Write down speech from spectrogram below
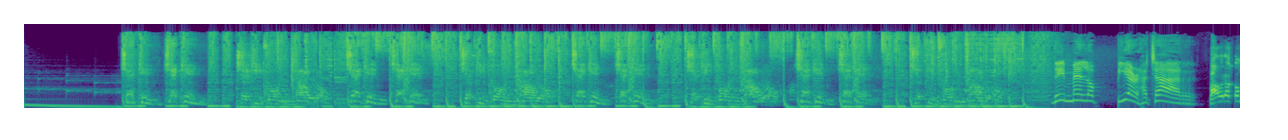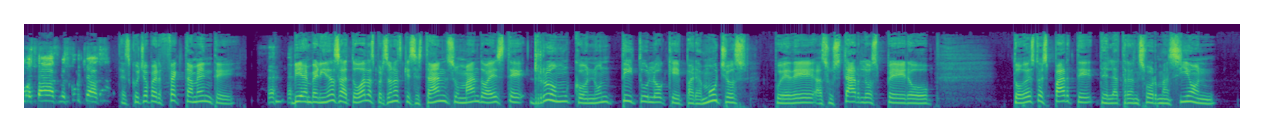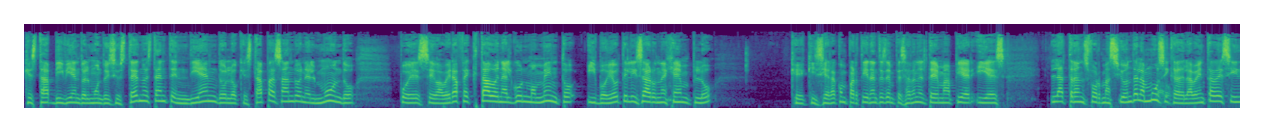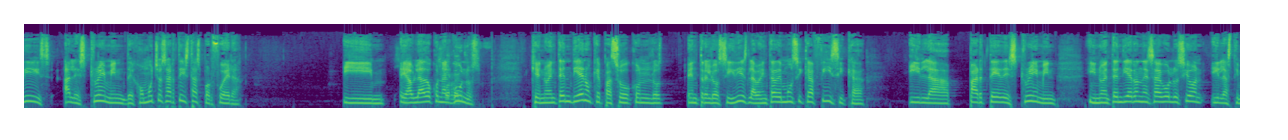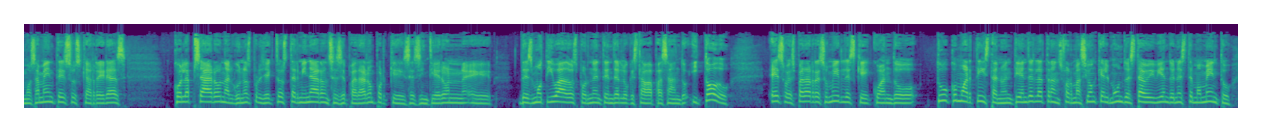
Check-in, check-in, check-in con Mauro. Check-in, check-in, check-in con Mauro. Check-in, check-in, check-in con Mauro. Check-in, check-in, check-in con Mauro. Dímelo, Pierre Hachar. Mauro, ¿cómo estás? ¿Me escuchas? Te escucho perfectamente. Bienvenidos a todas las personas que se están sumando a este room con un título que para muchos puede asustarlos, pero todo esto es parte de la transformación que está viviendo el mundo. Y si usted no está entendiendo lo que está pasando en el mundo, pues se va a ver afectado en algún momento. Y voy a utilizar un ejemplo que quisiera compartir antes de empezar en el tema, Pierre, y es la transformación de la música, de la venta de CDs al streaming, dejó muchos artistas por fuera. Y he hablado con algunos que no entendieron qué pasó con los entre los CDs, la venta de música física y la parte de streaming y no entendieron esa evolución y lastimosamente sus carreras colapsaron, algunos proyectos terminaron, se separaron porque se sintieron eh, desmotivados por no entender lo que estaba pasando. Y todo eso es para resumirles que cuando tú como artista no entiendes la transformación que el mundo está viviendo en este momento,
